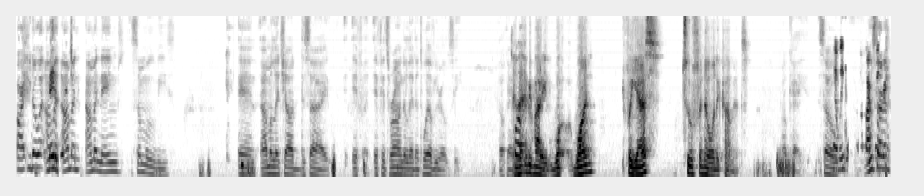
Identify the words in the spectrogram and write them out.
All right, you know what? I'm gonna I'm gonna I'm name some movies, and I'm gonna let y'all decide if if it's wrong to let a 12 year old see. Okay. And let everybody one for yes, two for no in the comments. Okay. So Can we just talk about we'll start.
